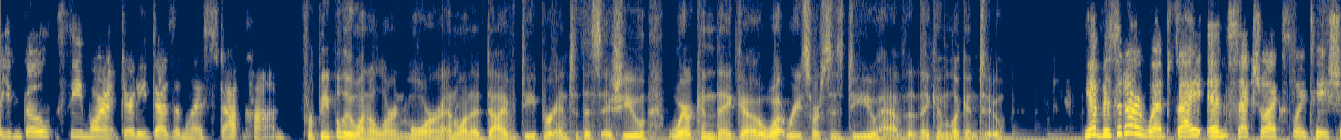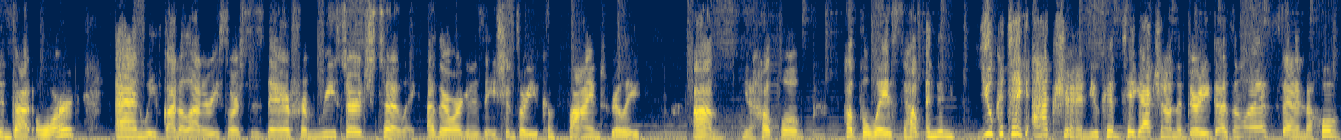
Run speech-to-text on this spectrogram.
You can go see more at dirtydozenlist.com. For people who want to learn more and want to dive deeper into this issue, where can they go? What resources do you have that they can look into? Yeah, visit our website, endsexualexploitation.org. And we've got a lot of resources there from research to like other organizations where you can find really um, you know, helpful helpful ways to help. And then you could take action. You can take action on the Dirty Dozen list and a whole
